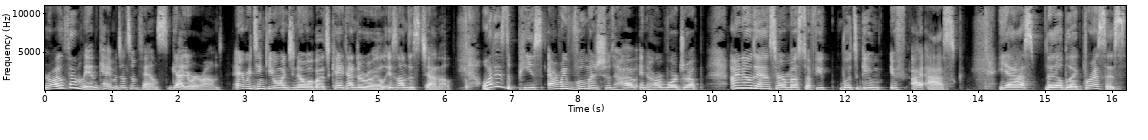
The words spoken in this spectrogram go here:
Royal family and Kate Middleton fans gather around. Everything you want to know about Kate and the Royal is on this channel. What is the piece every woman should have in her wardrobe? I know the answer most of you would give if I ask. Yes, little black dresses.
